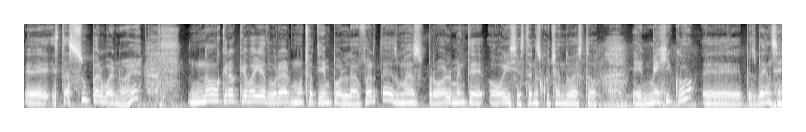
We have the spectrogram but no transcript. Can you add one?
Eh, está súper bueno, ¿eh? No creo que vaya a durar mucho tiempo la oferta. Es más, probablemente hoy, si están escuchando esto en México, eh, pues vence.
